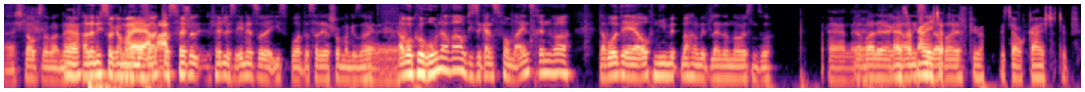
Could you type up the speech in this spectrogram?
Ja, ich glaub's aber nicht. Ja. Hat er nicht sogar mal Naja, gesagt, was? dass Vettel, Vettel ist eh nicht so der E-Sport, das hat er ja schon mal gesagt. Ja, ja, ja. Da wo Corona war und diese ganze Formel 1 Rennen war, da wollte er ja auch nie mitmachen mit Lando Norris und so. Ja, nee. Da war der Er gar nicht gar so nicht dabei. der Typ für. Ist ja auch gar nicht der Typ für.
